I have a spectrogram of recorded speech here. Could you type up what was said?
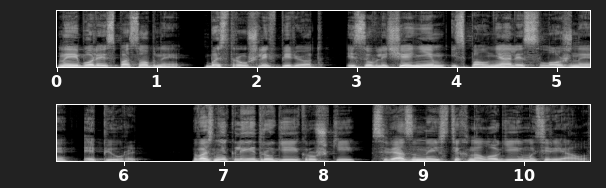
Наиболее способные быстро ушли вперед и с увлечением исполняли сложные эпюры. Возникли и другие кружки, связанные с технологией материалов.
